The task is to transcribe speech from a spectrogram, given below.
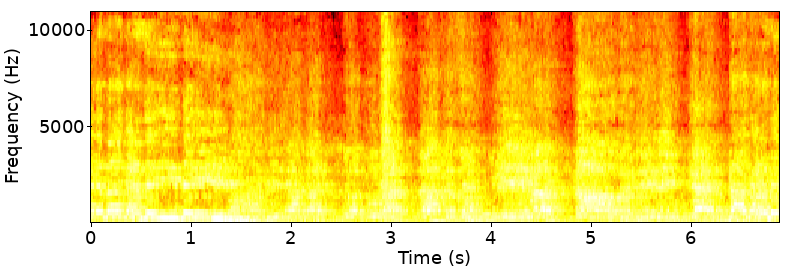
തകതൈതൈ ചേട്ടന്റെ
